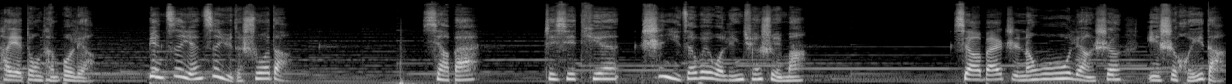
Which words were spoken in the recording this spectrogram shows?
她也动弹不了，便自言自语的说道：“小白，这些天是你在喂我灵泉水吗？”小白只能呜呜两声以示回答。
